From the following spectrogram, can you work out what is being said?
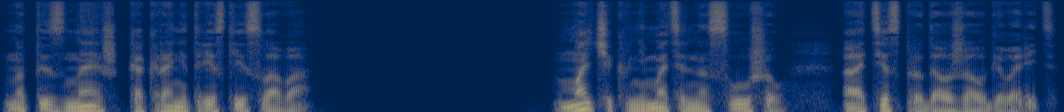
но ты знаешь, как ранят резкие слова. Мальчик внимательно слушал, а отец продолжал говорить.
